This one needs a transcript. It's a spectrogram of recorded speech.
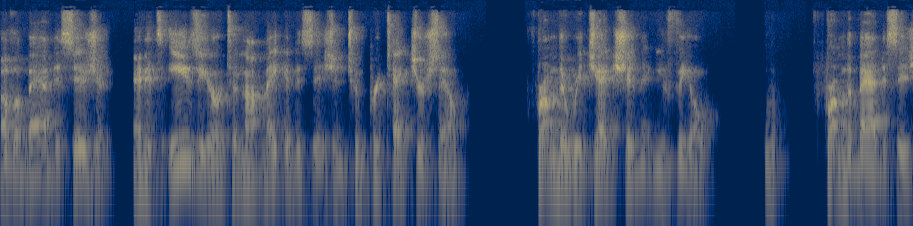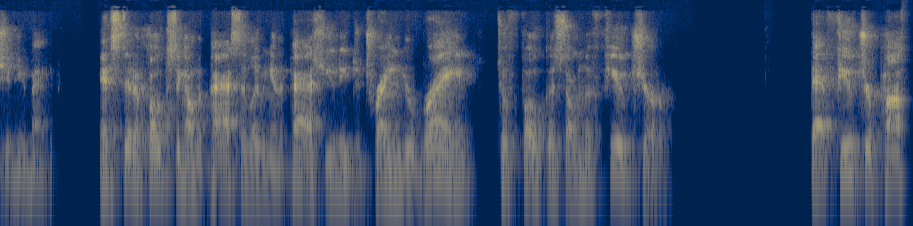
of a bad decision. And it's easier to not make a decision to protect yourself from the rejection that you feel from the bad decision you made. Instead of focusing on the past and living in the past, you need to train your brain to focus on the future. That future possibility.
